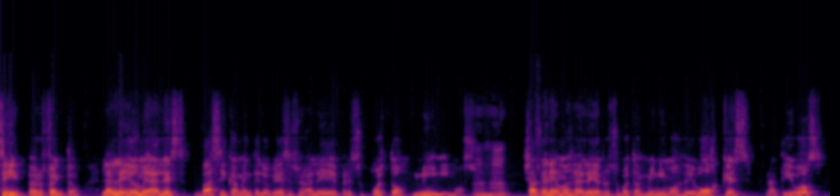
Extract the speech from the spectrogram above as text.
Sí, perfecto. La ley de humedales básicamente lo que es es una ley de presupuestos mínimos. Ya tenemos la ley de presupuestos mínimos de bosques nativos,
